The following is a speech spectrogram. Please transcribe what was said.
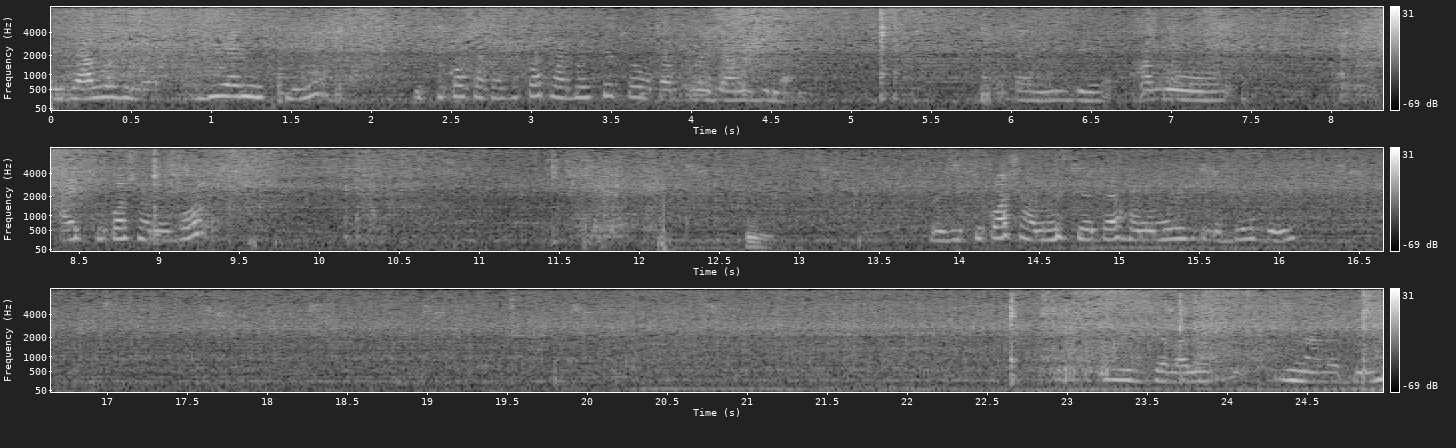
এই যে আলুগুলো দিয়ে নিচ্ছি একটু কষা কষা কষা হয়েছে তো তারপরে আলু দিলাম তাই যে আলু আর একটু কষা নেব। একটু কষা রয়েছে এখন মুড়িগুলো দিয়ে দিই। ভালো নাড়া দিই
